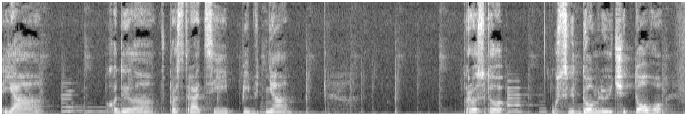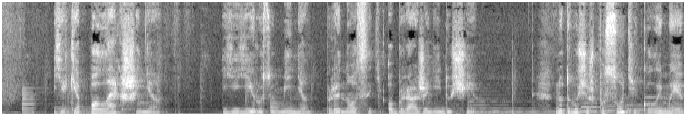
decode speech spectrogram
я ходила в прострації півдня, просто усвідомлюючи того, яке полегшення її розуміння приносить ображеній душі. Ну, тому що ж, по суті, коли ми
